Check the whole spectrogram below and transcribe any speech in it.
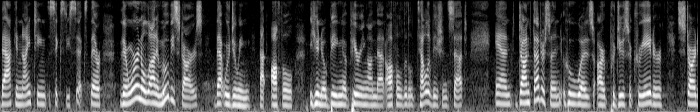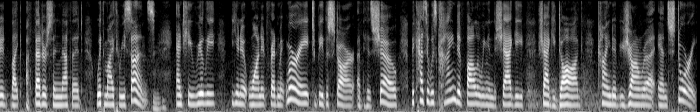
back in 1966, there there weren't a lot of movie stars that were doing that awful, you know, being appearing on that awful little television set. And Don Fedderson, who was our producer creator, started like a Fedderson method with My Three Sons. Mm-hmm. And he really, you know, wanted Fred MacMurray to be the star of his show because it was kind of following in the Shaggy, Shaggy Dog kind of genre and story.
